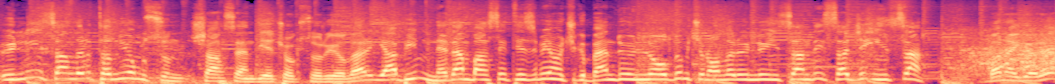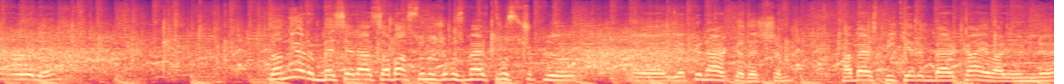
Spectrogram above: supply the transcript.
Ünlü insanları tanıyor musun şahsen diye çok soruyorlar. Ya bilmiyorum neden bahsettiğinizi bilmiyorum. Çünkü ben de ünlü olduğum için onlar ünlü insan değil sadece insan. Bana göre öyle. Tanıyorum mesela sabah sunucumuz Mert Rusçuklu e, yakın arkadaşım. Haber spikerim Berkay var ünlü.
